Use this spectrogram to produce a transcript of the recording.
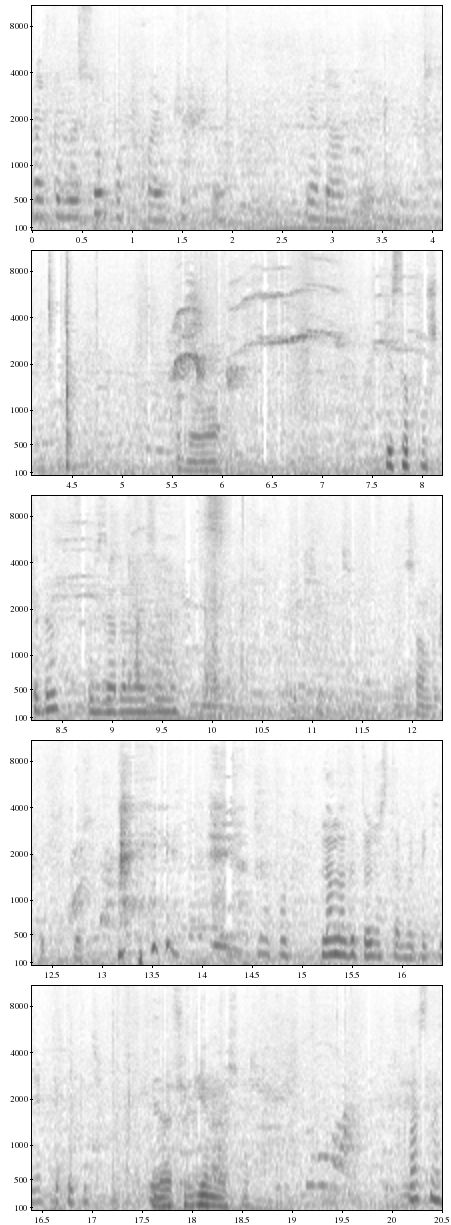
Только носок попхают и все. Не да. Давай. Такие сапожки, да? Взяли на зиму. Такие вот. Я сам бы таких тоже. Да, пап. Нам надо тоже с тобой такие прикупить. Да, офигенная сейчас. Классные?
